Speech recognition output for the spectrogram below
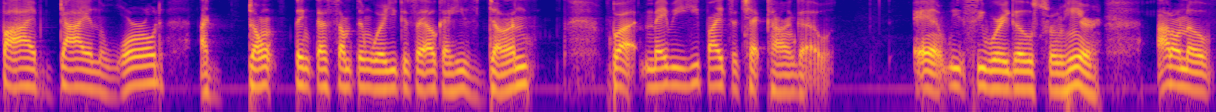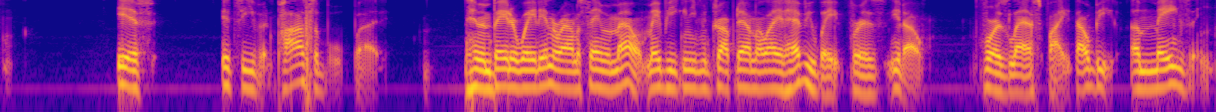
five guy in the world. Don't think that's something where you could say, okay, he's done. But maybe he fights a Cheick Kongo and we see where he goes from here. I don't know if it's even possible, but him and Bader weighed in around the same amount. Maybe he can even drop down to light heavyweight for his, you know, for his last fight. That would be amazing.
